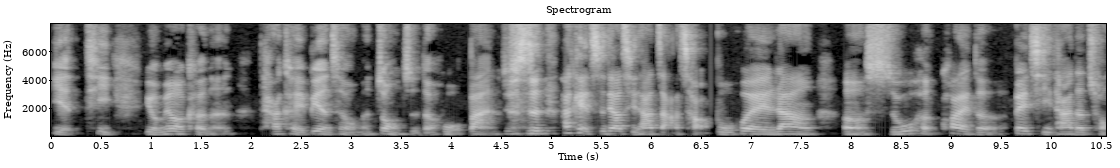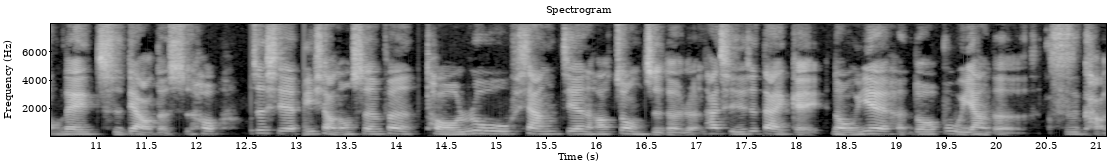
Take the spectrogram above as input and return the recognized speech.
演替，有没有可能？它可以变成我们种植的伙伴，就是它可以吃掉其他杂草，不会让呃食物很快的被其他的虫类吃掉的时候，这些以小农身份投入乡间然后种植的人，他其实是带给农业很多不一样的思考。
